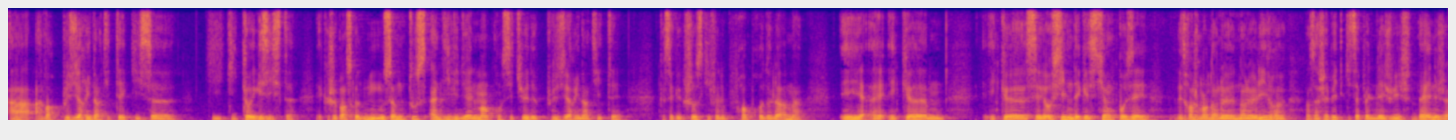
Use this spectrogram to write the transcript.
à avoir plusieurs identités qui, coexistent. Et que je pense que nous, sommes tous individuellement constitués de plusieurs identités, que c'est quelque chose qui fait le propre de l'homme, et, et, que, et que c'est aussi une des questions posées étrangement dans le, dans le livre, dans un chapitre qui s'appelle Les Juifs belges.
